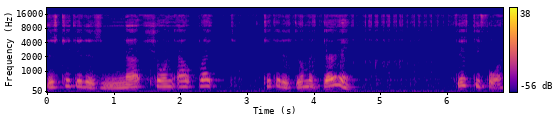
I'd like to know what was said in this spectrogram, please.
This ticket is not showing out right. Ticket is doing me dirty. 54.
